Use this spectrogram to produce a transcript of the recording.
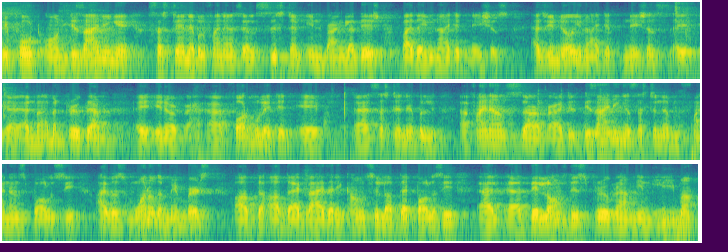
report on designing a sustainable financial system in Bangladesh by the United Nations. As you know, United Nations uh, uh, Environment Program uh, you know, uh, formulated a sustainable uh, finance, uh, designing a sustainable finance policy. I was one of the members of the, of the advisory council of that policy. they launched this program in Lima,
